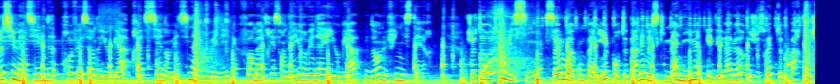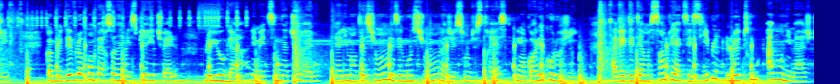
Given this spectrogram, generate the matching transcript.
Je suis Mathilde, professeure de yoga, praticienne en médecine ayurvédique, formatrice en ayurveda et yoga dans le Finistère. Je te retrouve ici, seule ou accompagnée, pour te parler de ce qui m'anime et des valeurs que je souhaite te partager, comme le développement personnel et spirituel, le yoga, les médecines naturelles, l'alimentation, les émotions, la gestion du stress ou encore l'écologie, avec des termes simples et accessibles, le tout à mon image,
